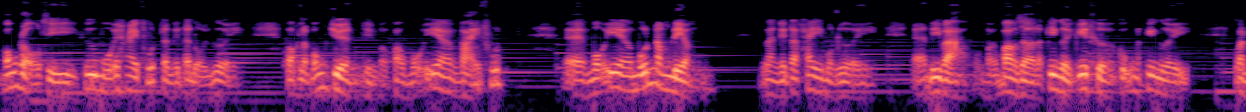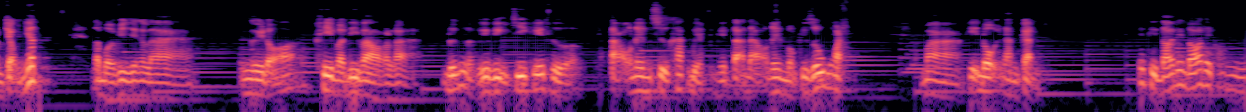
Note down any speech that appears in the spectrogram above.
bóng rổ thì cứ mỗi 2 phút là người ta đổi người, hoặc là bóng truyền thì vào khoảng mỗi à, vài phút ờ, mỗi à, 4 năm điểm là người ta thay một người à, đi vào. Và bao giờ là cái người kế thừa cũng là cái người quan trọng nhất, là bởi vì rằng là người đó khi mà đi vào là đứng ở cái vị trí kế thừa, tạo nên sự khác biệt, người ta tạo nên một cái dấu ngoặt mà cái đội đang cần. Thế thì nói đến đó thì con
